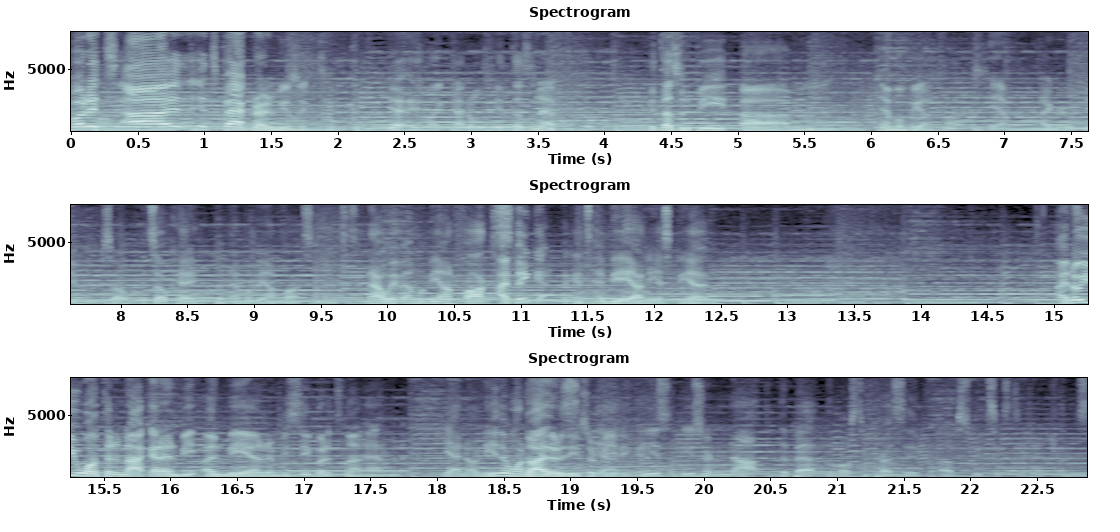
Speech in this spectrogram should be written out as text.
But it's uh, it's background music too. Yeah, it- like I don't. It doesn't have. It doesn't beat um, MLB on Fox. Yeah, I agree with you. So it's okay, but MLB on Fox advances. Now we have MLB on Fox. I think- against NBA on ESPN. I know you wanted to knock out NB, NBA on NBC, but it's not happening. Yeah, no, neither one. Neither of of these are yeah, beating it. These these are not the be- the most impressive of Sweet 16 entrants.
